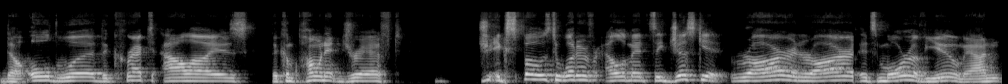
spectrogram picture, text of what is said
the old wood, the correct alloys, the component drift, exposed to whatever elements, they just get raw and raw. It's more of you, man.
